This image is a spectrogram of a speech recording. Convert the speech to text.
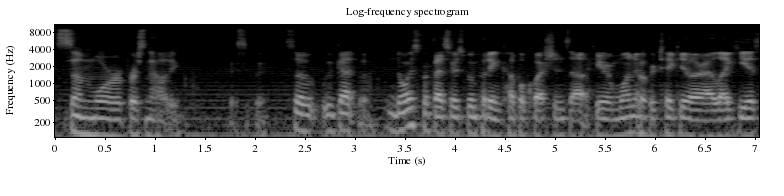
some more personality, basically. So we've got Noise professor has been putting a couple questions out here, and one in Oh. particular I like. He is,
